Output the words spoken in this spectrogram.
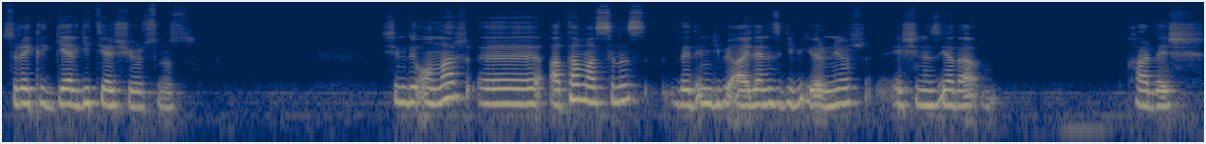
Sürekli gel git yaşıyorsunuz. Şimdi onlar e, atamazsınız dediğim gibi aileniz gibi görünüyor. Eşiniz ya da kardeş,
